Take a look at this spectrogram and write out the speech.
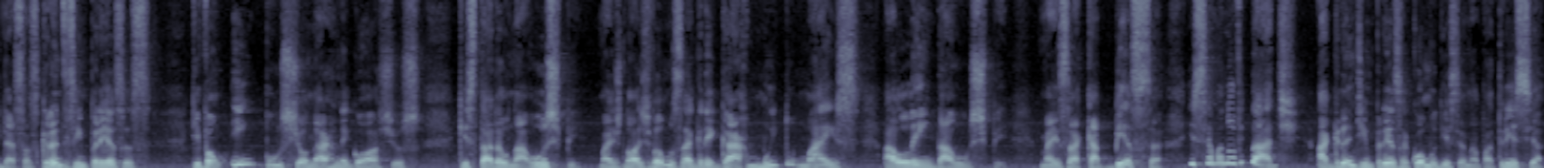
dessas grandes empresas que vão impulsionar negócios que estarão na USP, mas nós vamos agregar muito mais além da USP. Mas a cabeça, isso é uma novidade. A grande empresa, como disse a Ana Patrícia,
